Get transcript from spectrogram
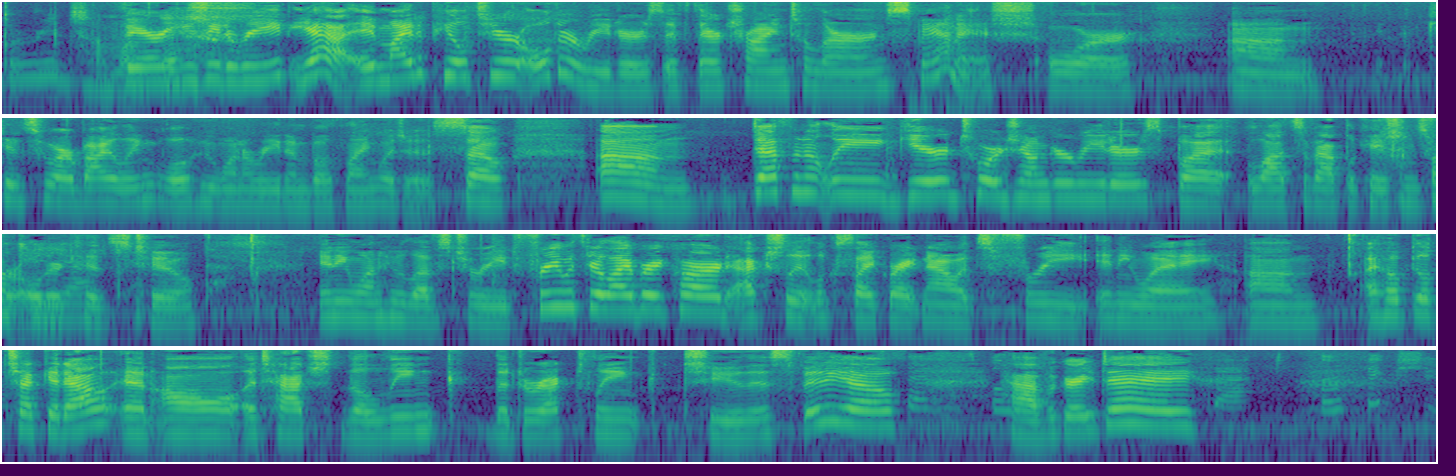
to read some. of very easy to read. Yeah, it might appeal to your older readers if they're trying to learn Spanish or um, kids who are bilingual who want to read in both languages. So, um, definitely geared towards younger readers, but lots of applications for Okay, older yeah, kids can too. Anyone who loves to read. Free with your library card. Actually, it looks like right now it's free anyway. Um, I hope you'll check it out, and I'll attach the link, the direct link to this video. Have a great day. Fact or fiction?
